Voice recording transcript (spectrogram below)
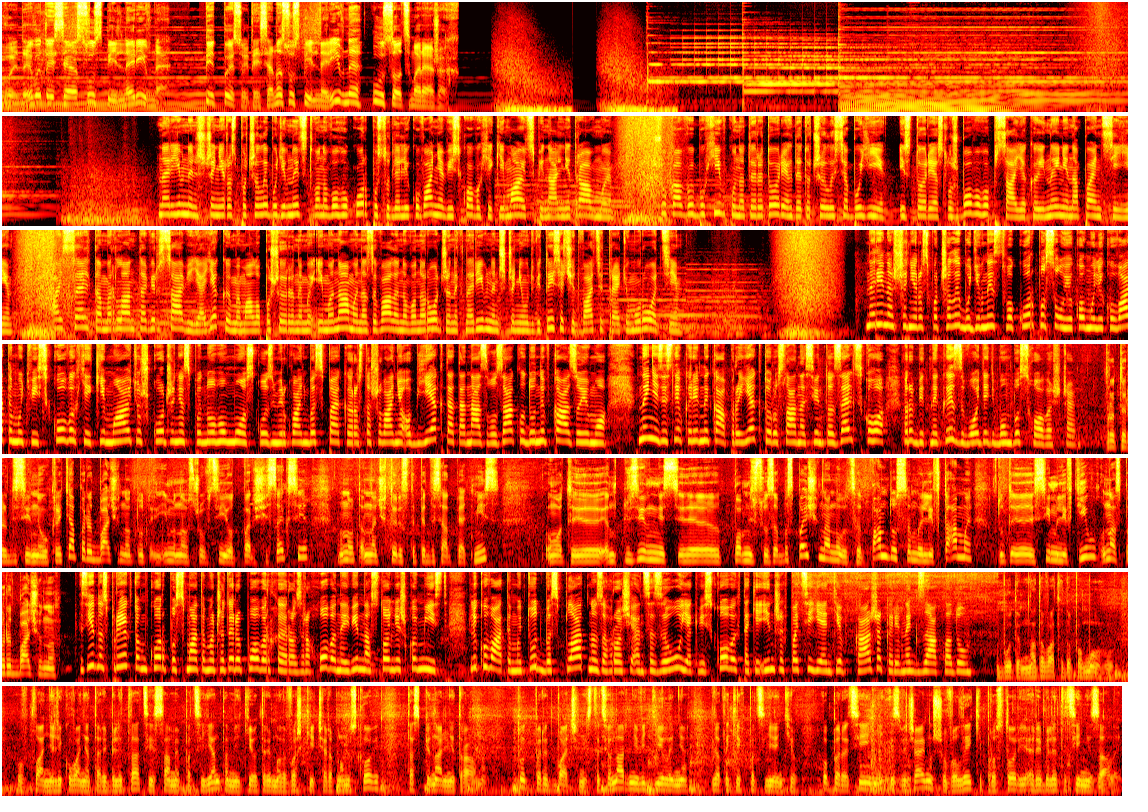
Ви дивитеся Суспільне Рівне. Підписуйтеся на Суспільне Рівне у соцмережах. На Рівненщині розпочали будівництво нового корпусу для лікування військових, які мають спінальні травми. Шукав вибухівку на територіях, де точилися бої. Історія службового пса, який нині на пенсії. Айсель та Мерлан та Вірсавія, якими малопоширеними іменами називали новонароджених на Рівненщині у 2023 році. На Рівненщині розпочали будівництво корпусу, у якому лікуватимуть військових, які мають ушкодження спинного мозку. З міркувань безпеки, розташування об'єкта та назву закладу не вказуємо. Нині, зі слів керівника проєкту Руслана Свінтозельського, робітники зводять бомбосховище. Протирадиційне укриття передбачено тут іменно що в цій от першій секції. Воно там на 455 місць. От е, інклюзивність е, повністю забезпечена. Ну це пандусами, ліфтами. Тут е, сім ліфтів у нас передбачено. Згідно з проєктом, корпус матиме чотири поверхи. Розрахований він на 100 ліжкомісць. Лікуватимуть тут безплатно за гроші НСЗУ, як військових, так і інших пацієнтів, каже керівник закладу. Будемо надавати допомогу в плані лікування та реабілітації саме пацієнтам, які отримали важкі черепно-мозкові та спінальні травми. Тут передбачені стаціонарні відділення для таких пацієнтів, операційні і, звичайно, що великі просторі реабілітаційні зали.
